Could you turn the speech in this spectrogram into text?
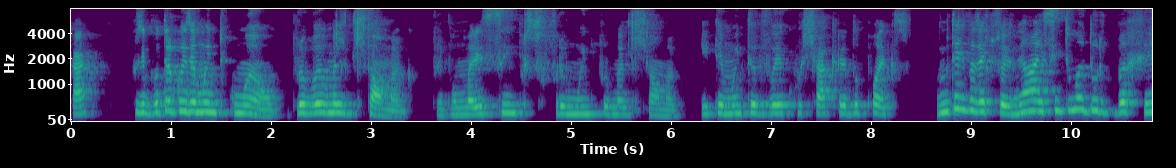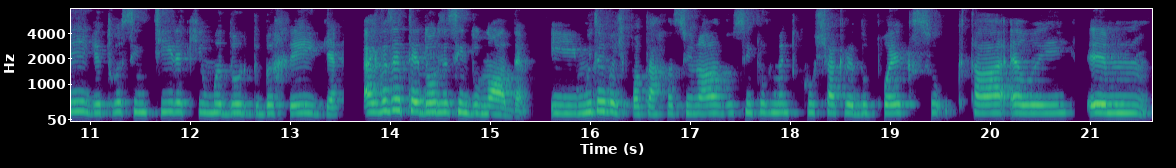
Por exemplo, outra coisa muito comum, problemas de estômago. Por exemplo, o meu marido sempre sofreu muito por problema de estômago e tem muito a ver com o chakra do plexo. Muitas vezes as pessoas dizem, ai, sinto uma dor de barriga, estou a sentir aqui uma dor de barriga. Às vezes até dores assim do nada. E muitas vezes pode estar relacionado simplesmente com o chakra do plexo que está ali, um,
